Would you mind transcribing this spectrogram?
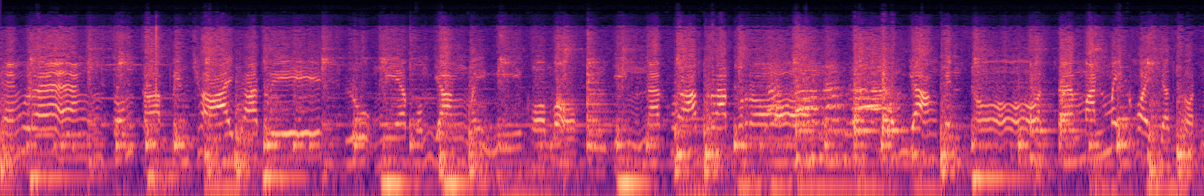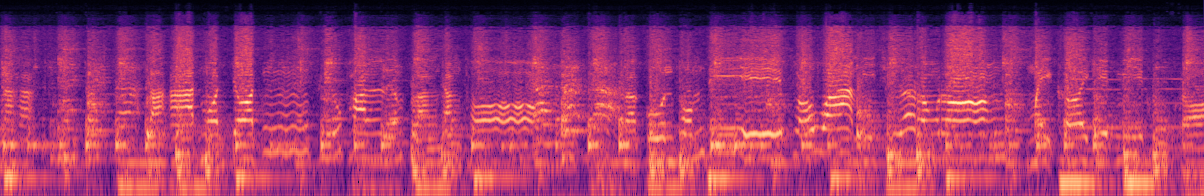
แข็งแรง สมกับเป็นชายชาตรี ลูกเมียผมยังไม่มีขอบอกจริงๆนะครับรับรองผมยังเป็นโสด แต่มันไม่ค่อยจะสดนะฮะสะอาดหมดจด ผิวพรรณเหลืองกลั่งดังทองตระกูลผมดี เพราะว่ามีเชื้อรองรอง ไม่เคยคิดมีคู่ครอง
